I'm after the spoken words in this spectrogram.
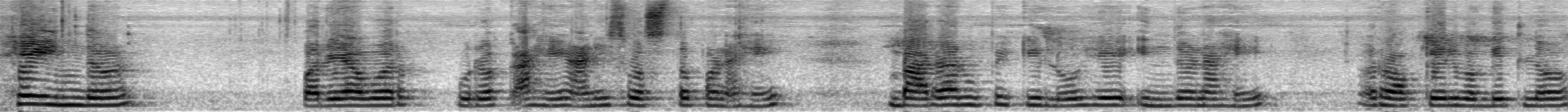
हे इंधन पर्यावरणपूरक आहे आणि स्वस्त पण आहे. बारा रुपये किलो हे इंधन आहे. रॉकेल बघितलं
